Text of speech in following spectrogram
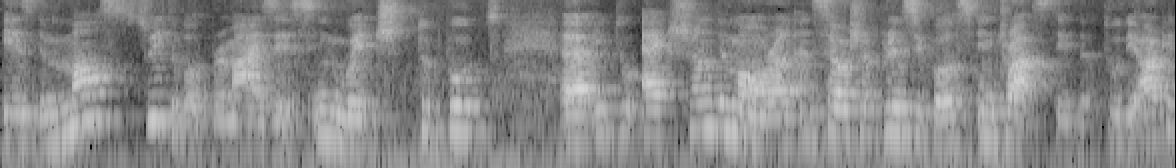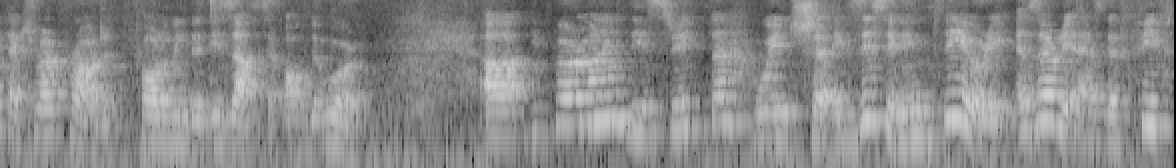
is the most suitable premises in which to put uh, into action the moral and social principles entrusted to the architectural project following the disaster of the war. Uh, the permanent district, which existed in theory as early as the fifth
